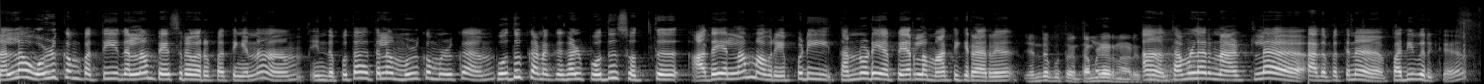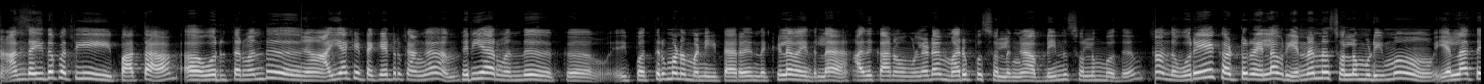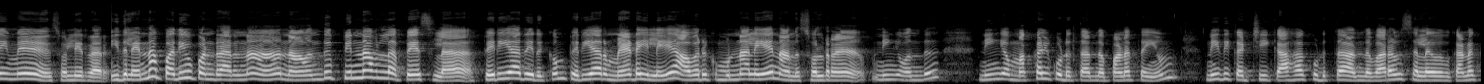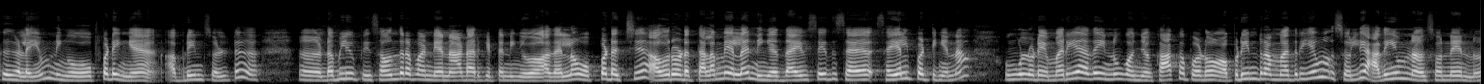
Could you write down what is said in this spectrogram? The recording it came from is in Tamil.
நல்ல ஒழுக்கம் பத்தி இதெல்லாம் பேசுறவர் பாத்தீங்கன்னா இந்த புத்தகத்துல முழுக்க முழுக்க பொது கணக்குகள் பொது சொத்து அதையெல்லாம் அவர் எப்படி தன்னுடைய பேர்ல மாத்திக்கிறாரு? எந்த புத்தகம்? தமிழர் நாடு. ஆ தமிழர் நாட்டுல அதை பத்தின பதிவு இருக்கு. அந்த இதை பத்தி பார்த்தா ஒருத்தர் வந்து ஐயா கிட்ட கேட்டிருக்காங்க பெரியார் வந்து இப்ப திருமணம் பண்ணிக்கிட்டாரு இந்த கிழ வயதுல அதுக்கான உங்களோட மறுப்பு சொல்லுங்க அப்படின்னு சொல்லும்போது அந்த ஒரே கட்டுரையில அவர் என்னென்ன சொல்ல முடியுமோ எல்லாத்தையுமே சொல்லிடுறாரு. இதுல என்ன பதிவு பண்றாருன்னா நான் வந்து பின்னாவில் பேசல. பெரியார் இருக்கும் பெரியார் மேடையிலேயே அவருக்கு முன்னாலேயே நான் சொல்றேன். நீங்க வந்து நீங்க மக்கள் கொடுத்த அந்த பணத்தையும் நீதி கட்சிக்காக கொடுத்த அந்த வரவு செலவு கணக்குகளையும் நீங்க ஒப்படைங்க அப்படின்னு சொல்லிட்டு டபிள்யூபி சவுந்தரபாண்டிய நாடார்கிட்ட நீங்க அதெல்லாம் ஒப்படைச்சு அவரோட தலைமையில நீங்க தயவு செய்து செ- செயல்பட்டீங்கன்னா உங்களுடைய மரியாதை இன்னும் கொஞ்சம் காக்கப்படும் அப்படின்ற மாதிரியும் சொல்லி அதையும் நான் சொன்னேன்னு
